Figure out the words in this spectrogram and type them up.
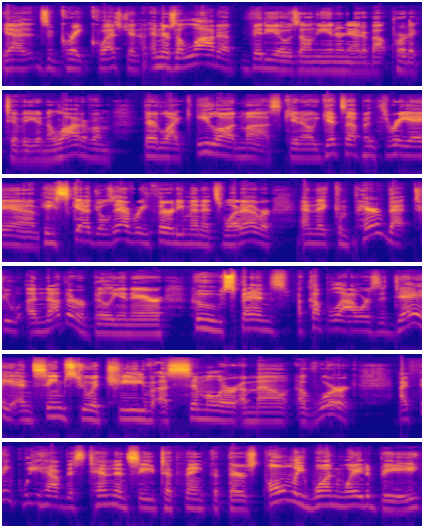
Yeah, it's a great question. And there's a lot of videos on the internet about productivity, and a lot of them, they're like Elon Musk, you know, gets up at 3 a.m., he schedules every 30 minutes, whatever. And they compared that to another billionaire who spends a couple hours a day and seems to achieve a similar amount of work. I think we have this tendency to think that there's only one way to be,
